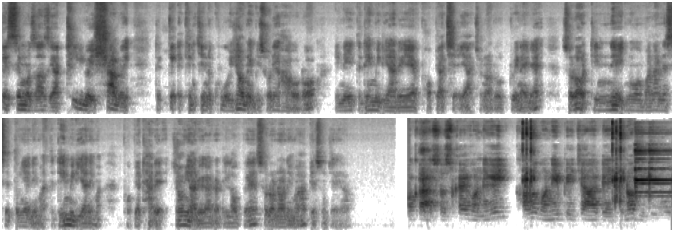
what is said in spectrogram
ကယ်စိတ်ဝင်စားစရာထိလွယ်ရှာလွယ်တကယ်အခင်းချင်းတစ်ခုကိုရောက်နေပြီဆိုတဲ့ဟာကိုတော့ဒီနေ့သတင်းမီဒီယာတွေရဲ့ဖော်ပြချက်အရကျွန်တော်တို့တွေ့နိုင်တယ်ဆိုတော့ဒီနေ့နိုဝင်ဘာလ23ရက်နေ့မှာသတင်းမီဒီယာတွေမှာဖော်ပြထားတဲ့အကြောင်းအရာတွေကတော့ဒီလောက်ပဲဆိုတော့နောက်နေ့မှာပြန်ဆောင်ကြရအောင်ဟုတ်ကဲ့ subscribe ကိုနေခေါင်းကိုနေပေးချပေးကျွန်တော်ဗီဒီယို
